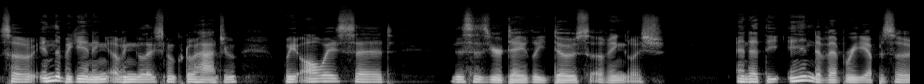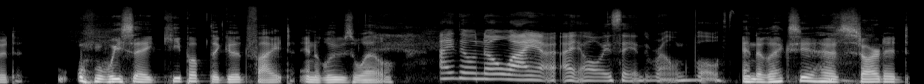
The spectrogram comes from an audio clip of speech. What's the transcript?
So in the beginning of English no Cru we always said this is your daily dose of English. And at the end of every episode, we say keep up the good fight and lose well. I don't know why I, I always say it wrong both. And Alexia has started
